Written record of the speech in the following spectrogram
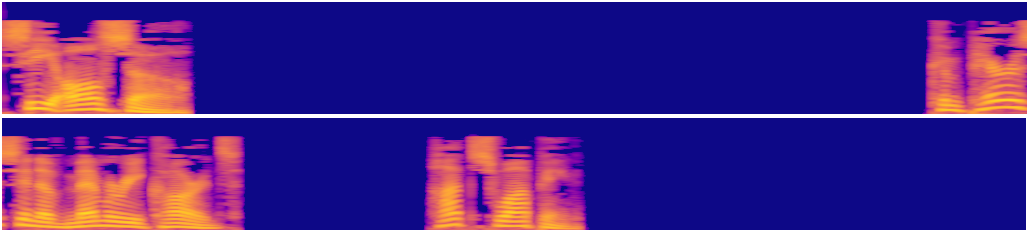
See also. Comparison of memory cards. Hot swapping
